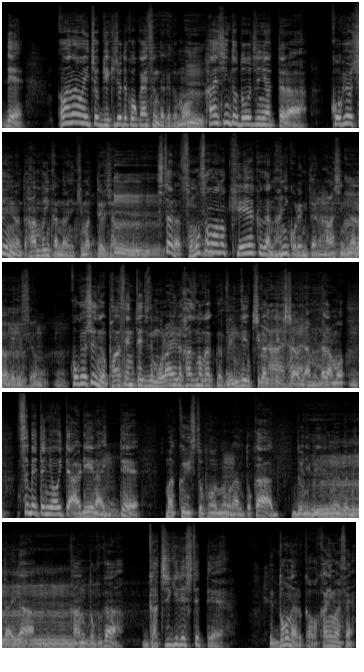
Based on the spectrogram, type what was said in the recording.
で、ワーナーは一応劇場で公開するんだけども、配信と同時にやったら、興行収入なんて半分以下になるに決まってるじゃん。したらそもそもの契約が何これみたいな話になるわけですよ。興行収入のパーセンテージでもらえるはずの額が全然違ってきちゃうじゃん。だからもう全てにおいてありえないって、まあクリストフォー・ノーランとかドニ・ビルヌーブみたいな監督がガチ切れしてて、でどうなるか分かりません。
